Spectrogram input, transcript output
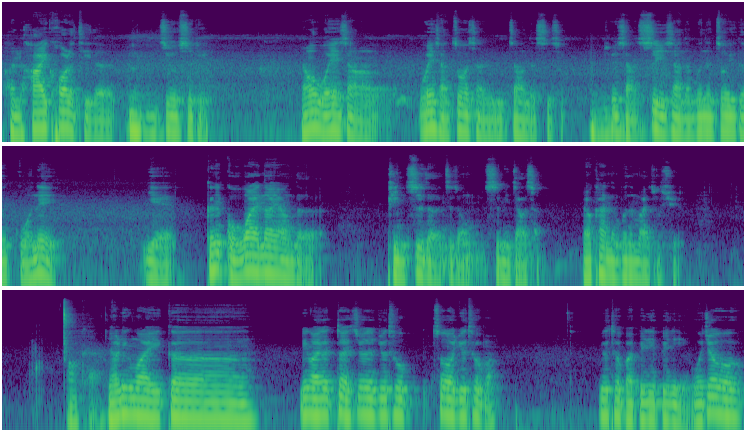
很 high quality 的技术视频。然后我也想，我也想做成这样的事情，就想试一下能不能做一个国内也跟国外那样的品质的这种视频教程，然后看能不能卖出去。OK，然后另外一个，另外一个对，就是 YouTube 做 YouTube 嘛，YouTube 和哔哩哔哩，我就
